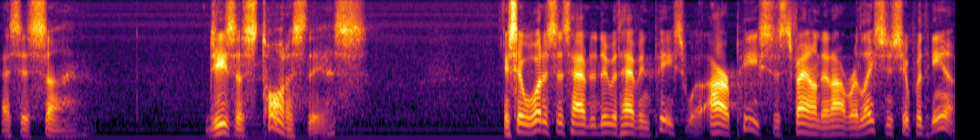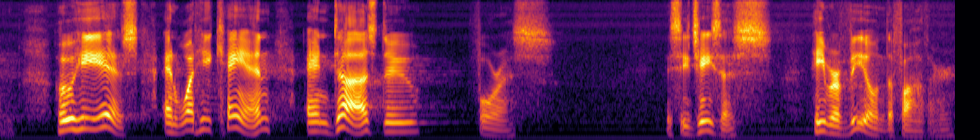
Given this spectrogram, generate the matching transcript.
as his son. Jesus taught us this. He said, well, What does this have to do with having peace? Well, our peace is found in our relationship with him, who he is, and what he can and does do for us. You see, Jesus, he revealed the Father.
